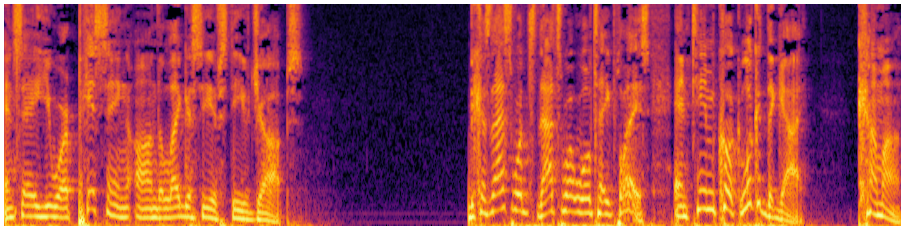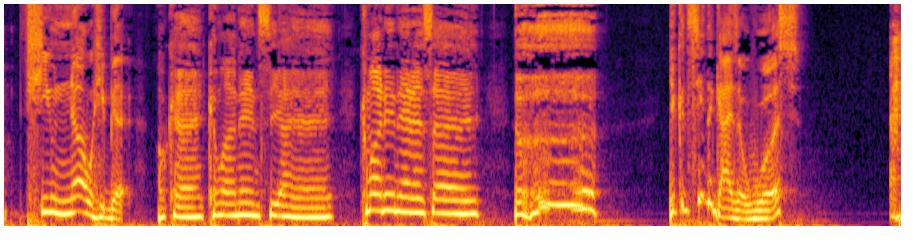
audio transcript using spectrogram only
and say you are pissing on the legacy of Steve Jobs. Because that's what's that's what will take place. And Tim Cook, look at the guy. Come on. You know he'd be like, okay, come on in, CIA. Come on in, NSA. you can see the guy's a wuss. A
